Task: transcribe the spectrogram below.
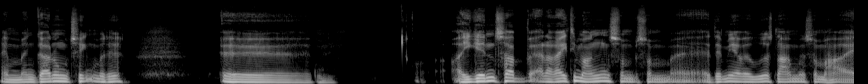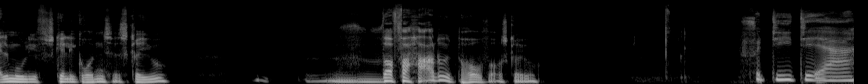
man gør nogle ting med det. Øh, og igen, så er der rigtig mange, som, som er dem, jeg har været ude og snakke med, som har alle mulige forskellige grunde til at skrive. Hvorfor har du et behov for at skrive? Fordi det er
